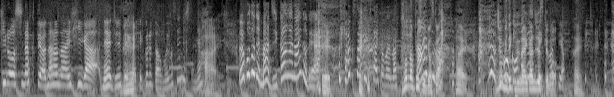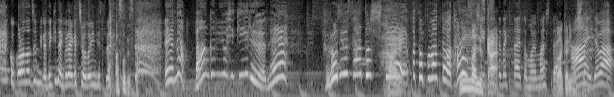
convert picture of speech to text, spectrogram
披露しなくてはならない日がね人生にやってくるとは思いませんでしたね。はい。ということでまあ時間がないのでえ サクサクいきたいと思います。そんなペースでいきますか？はい。準備できてない感じですけど。はい。心の準備ができないぐらいがちょうどいいんです。あそうですか。えー、まあ番組を率いるねプロデュはい。やっぱトップバッターは太郎うんさんに言っていただきたいと思いまして。わかりました。はいでは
